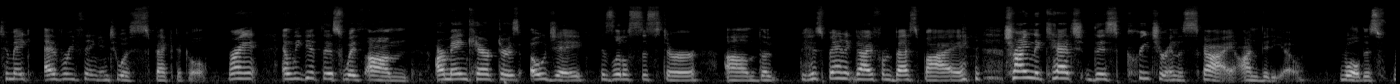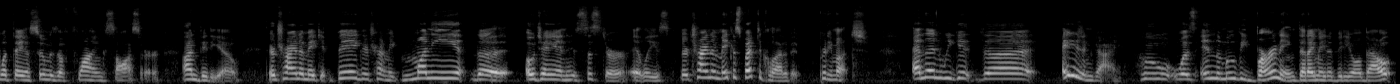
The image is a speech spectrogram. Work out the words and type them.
to make everything into a spectacle, right? And we get this with um our main characters OJ, his little sister, um the Hispanic guy from Best Buy, trying to catch this creature in the sky on video. Well, this what they assume is a flying saucer on video. They're trying to make it big, they're trying to make money, the OJ and his sister at least. They're trying to make a spectacle out of it, pretty much. And then we get the Asian guy who was in the movie Burning that I made a video about.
